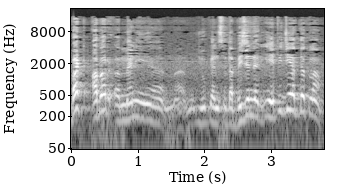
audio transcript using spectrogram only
But our many, um, you can see the visionary APJ Abdul Kalam,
